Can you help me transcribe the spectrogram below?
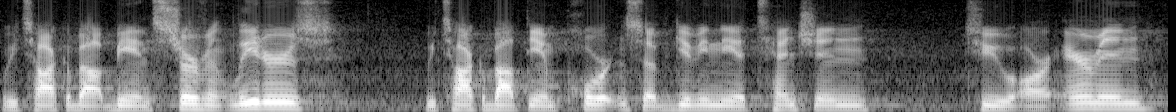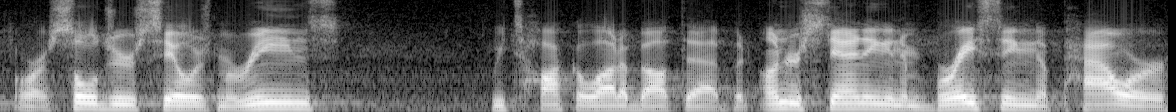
we talk about being servant leaders, We talk about the importance of giving the attention to our airmen or our soldiers, sailors, Marines. We talk a lot about that, but understanding and embracing the power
